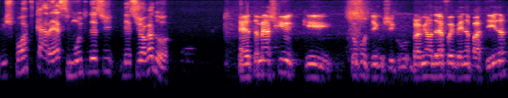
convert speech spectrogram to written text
O esporte carece muito desse, desse jogador. É, eu também acho que estou contigo, Chico. Para mim, o André foi bem na partida.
